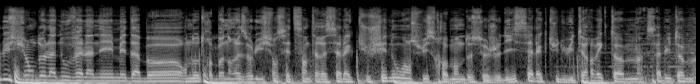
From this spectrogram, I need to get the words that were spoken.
résolutions de la nouvelle année. Mais d'abord, notre bonne résolution, c'est de s'intéresser à l'actu chez nous en Suisse romande de ce jeudi. C'est l'actu de 8h avec Tom. Salut Tom.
